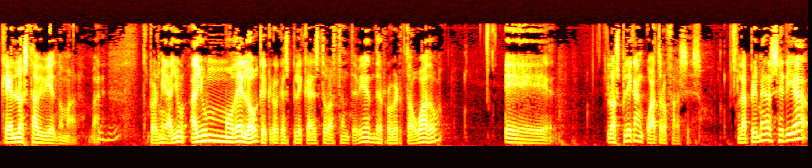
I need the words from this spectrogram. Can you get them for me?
Que él lo está viviendo mal, ¿vale? Pues mira, hay un, hay un modelo que creo que explica esto bastante bien, de Roberto Aguado. Eh, lo explica en cuatro fases. La primera sería,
